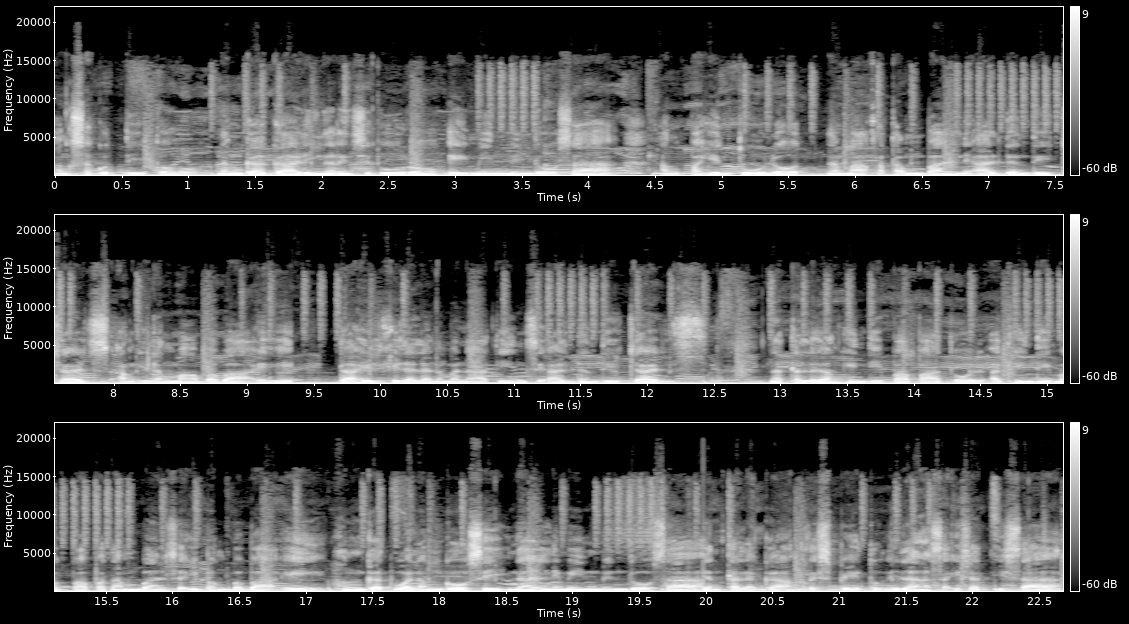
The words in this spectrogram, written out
ang sagot dito. Nanggagaling na rin siguro kay Main Mendoza ang pahintulot na makatambal ni Alden Richards ang ilang mga babae. Dahil kilala naman natin si Alden Richards na talagang hindi papatol at hindi magpapatambal sa ibang babae hanggat walang go signal ni Main Mendoza. Yan talaga ang respeto nila sa isa't isa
